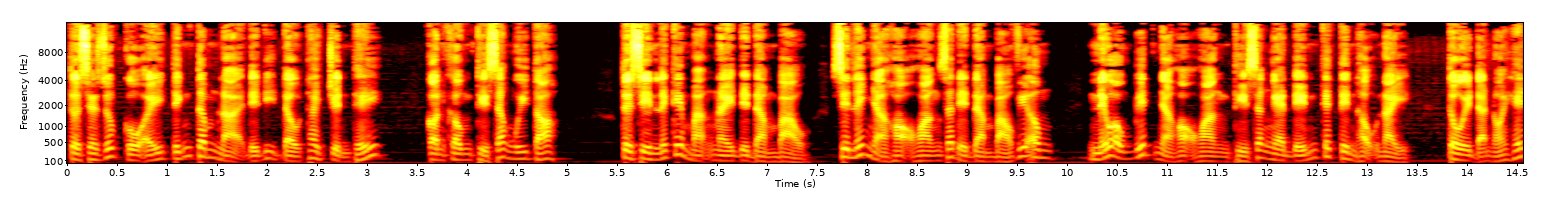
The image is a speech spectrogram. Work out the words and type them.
tôi sẽ giúp cô ấy tính tâm lại để đi đầu thai chuyển thế. Còn không thì sẽ nguy to. Tôi xin lấy cái mạng này để đảm bảo, xin lấy nhà họ Hoàng ra để đảm bảo với ông. Nếu ông biết nhà họ Hoàng thì sẽ nghe đến cái tên hậu này. Tôi đã nói hết.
